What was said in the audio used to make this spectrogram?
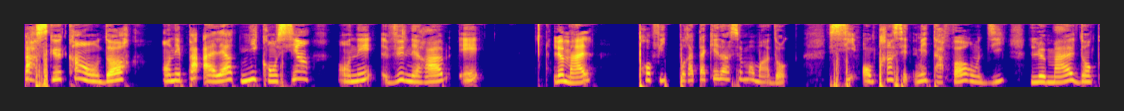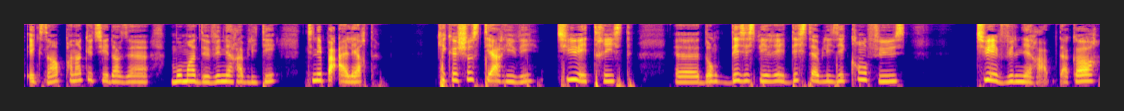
parce que quand on dort, on n'est pas alerte ni conscient. On est vulnérable et le mal profite pour attaquer dans ce moment. Donc, si on prend cette métaphore, on dit le mal, donc exemple, pendant que tu es dans un moment de vulnérabilité, tu n'es pas alerte. Quelque chose t'est arrivé, tu es triste, euh, donc désespéré, déstabilisé, confuse, tu es vulnérable, d'accord?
